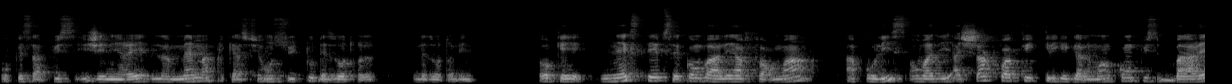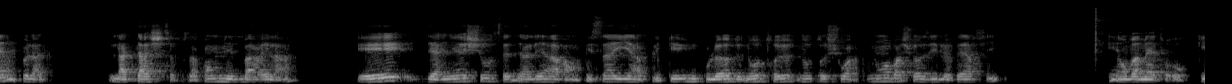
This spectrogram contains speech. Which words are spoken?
Pour que ça puisse générer la même application sur toutes les autres, les autres lignes. OK. Next step, c'est qu'on va aller à format, à police. On va dire à chaque fois qu'il clique également qu'on puisse barrer un peu la, la tâche. C'est pour ça qu'on met barré là. Et dernière chose, c'est d'aller à remplir ça et appliquer une couleur de notre, notre choix. Nous, on va choisir le vert ici. Et on va mettre OK.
